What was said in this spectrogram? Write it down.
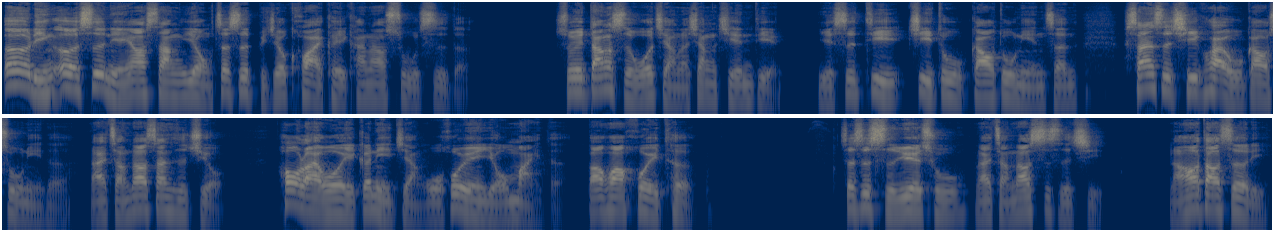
二零二四年要商用，这是比较快可以看到数字的，所以当时我讲的像尖点也是季季度高度年增，三十七块五告诉你的，来涨到三十九，后来我也跟你讲，我会员有买的，包括惠特，这是十月初来涨到四十几，然后到这里，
